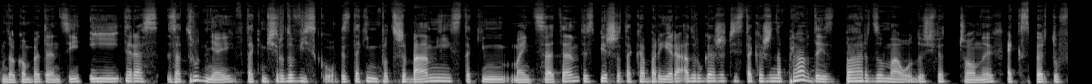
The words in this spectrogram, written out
do kompetencji. I teraz zatrudniaj w takim środowisku, z takimi potrzebami, z takim mindsetem. To jest pierwsza taka bariera. A druga rzecz jest taka, że naprawdę jest bardzo mało doświadczonych ekspertów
